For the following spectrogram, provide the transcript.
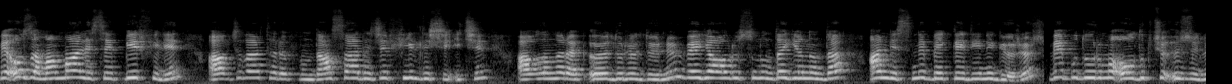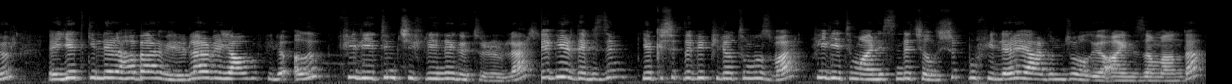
ve o zaman maalesef bir filin avcılar tarafından sadece fil dişi için avlanarak öldürüldüğünü ve yavrusunun da yanında annesini beklediğini görür ve bu duruma oldukça üzülür. E, yetkililere haber verirler ve yavru fili alıp fil yetim çiftliğine götürürler. Ve bir de bizim yakışıklı bir pilotumuz var. Fil yetimhanesinde çalışıp bu fillere yardımcı oluyor aynı zamanda.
